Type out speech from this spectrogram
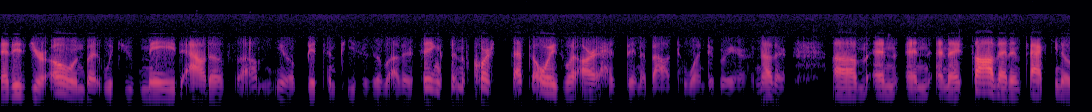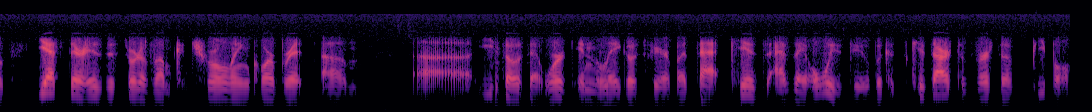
that is your own but which you've made out of um, you know bits and pieces of other things and of course that's always what art has been about to one degree or another um, and and and I saw that in fact, you know, yes, there is this sort of um, controlling corporate um, uh, ethos at work in the Lego sphere, but that kids, as they always do, because kids are subversive people,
